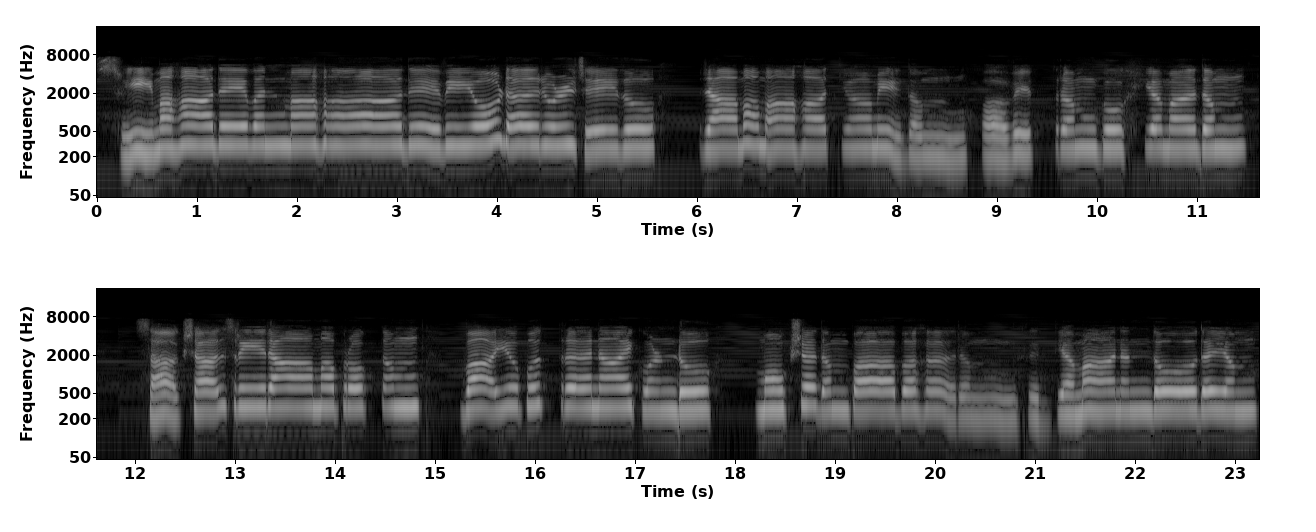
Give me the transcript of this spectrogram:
ശ്രീ മഹാദേവൻ മഹാദേവിയോടരുൾ ചെയ്തു. രാമമാഹാത്മ്യമിതം പവിത്രം ഗുഹ്യമതം. സാക്ഷാൽ ശ്രീരാമപ്രോക്തം വായുപുത്രനായി കൊണ്ടു. മോക്ഷദം പാപഹരം ഹൃദ്യമാനന്ദോദയം.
